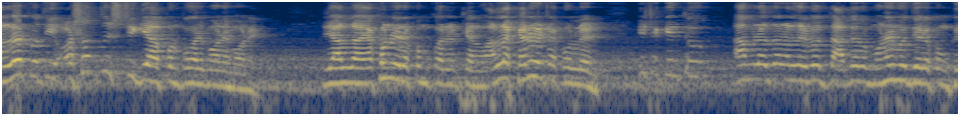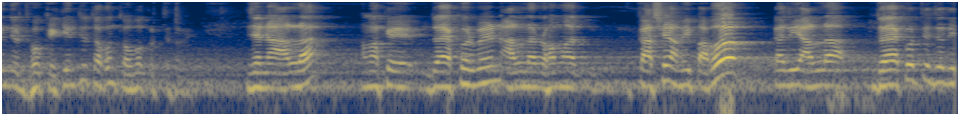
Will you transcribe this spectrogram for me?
আল্লাহর প্রতি অসন্তুষ্টি জ্ঞাপন করে মনে মনে। যে আল্লাহ এখনও এরকম করেন কেন? আল্লাহ কেন এটা করলেন? এটা কিন্তু আমরা যারা আল্লাহ তাদেরও মনের মধ্যে এরকম কিন্তু ঢোকে, কিন্তু তখন তবা করতে হবে। যে না, আল্লাহ আমাকে দয়া করবেন আল্লাহ রহমত কাছে আমি পাবো কাজে আল্লাহ দয়া করতে যদি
